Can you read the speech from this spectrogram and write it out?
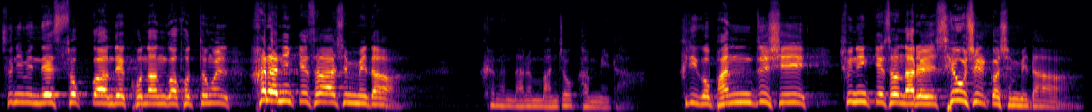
주님이 내 속과 내 고난과 고통을 하나님께서 아십니다. 그러면 나는 만족합니다. 그리고 반드시 주님께서 나를 세우실 것입니다.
